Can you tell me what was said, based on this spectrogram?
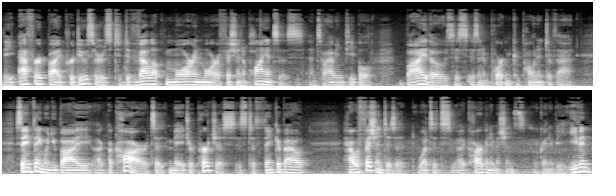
the effort by producers to develop more and more efficient appliances. And so having people buy those is, is an important component of that. Same thing when you buy a, a car, it's a major purchase, is to think about how efficient is it? What's its uh, carbon emissions going to be? Even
